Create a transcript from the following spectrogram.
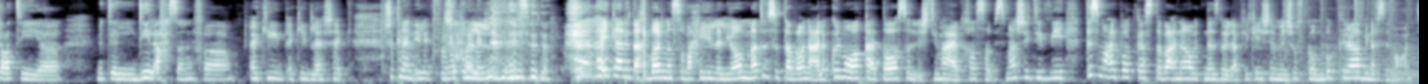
تعطي آه، مثل deal أحسن ف أكيد أكيد لا شك. شكرا لك فرح شكرا. لل... هاي كانت أخبارنا الصباحية لليوم. ما تنسوا تتابعونا على كل مواقع التواصل الاجتماعي الخاصة بسماشي TV. تسمعوا البودكاست تبعنا وتنزلوا ال application بنشوفكم بكرة بنفس الموعد.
